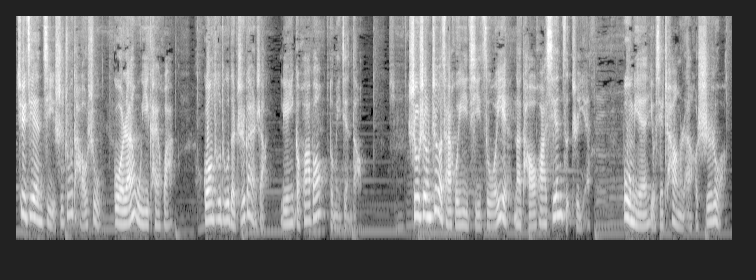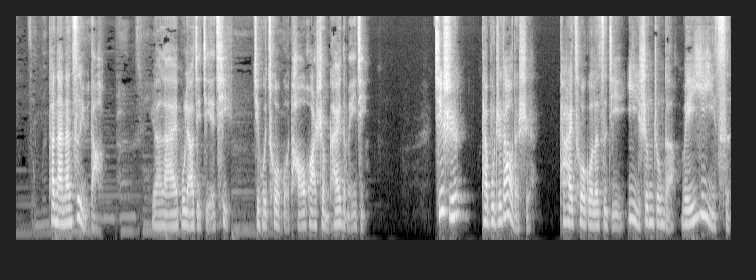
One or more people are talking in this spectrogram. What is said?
却见几十株桃树果然无一开花，光秃秃的枝干上连一个花苞都没见到。书生这才回忆起昨夜那桃花仙子之言，不免有些怅然和失落。他喃喃自语道：“原来不了解节气。”竟会错过桃花盛开的美景。其实他不知道的是，他还错过了自己一生中的唯一一次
